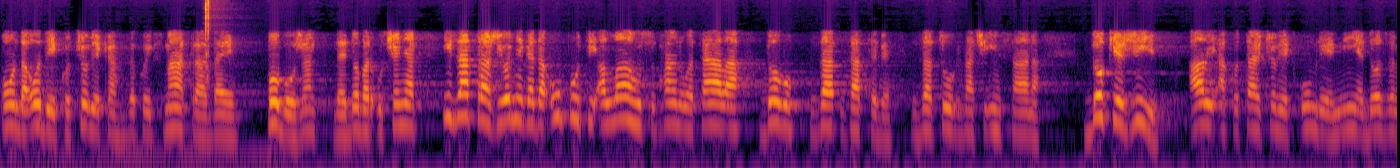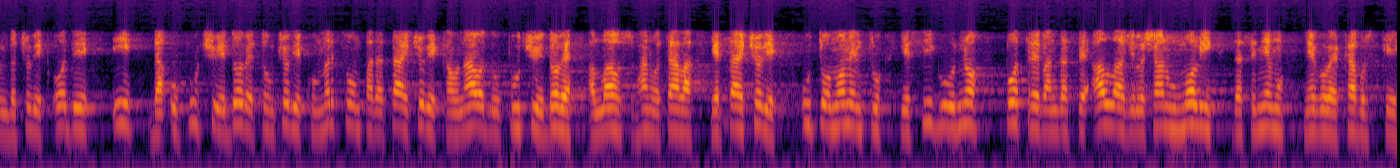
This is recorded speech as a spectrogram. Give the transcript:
onda ode kod čovjeka za kojeg smatra da je pobožan, da je dobar učenjak i zatraži od njega da uputi Allahu subhanu wa ta'ala dovu za, za tebe, za tog, znači, insana. Dok je živ, ali ako taj čovjek umrije, nije dozvoljeno da čovjek ode i da upućuje dove tom čovjeku mrtvom, pa da taj čovjek kao navodno upućuje dove Allahu subhanu wa ta'ala, jer taj čovjek u tom momentu je sigurno potreban da se Allah Đelešanu moli da se njemu njegove kaburske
